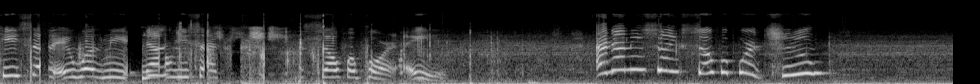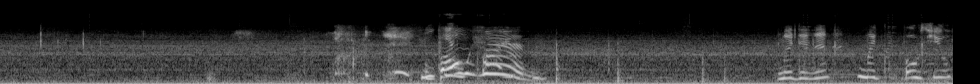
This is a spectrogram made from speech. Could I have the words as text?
He said it was me. Now he said self-report eight. And then he's saying self-report two. You Vote him. No, I didn't. My both you.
